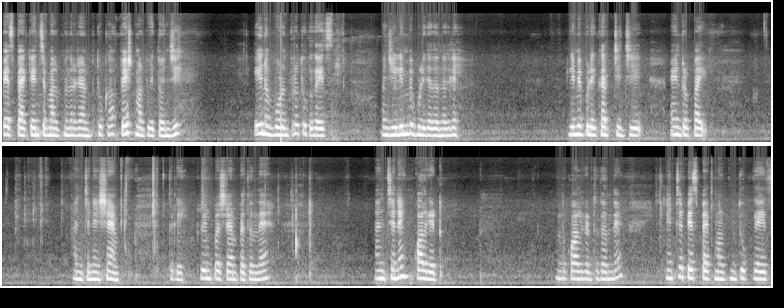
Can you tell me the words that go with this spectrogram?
ಪೇಸ್ ಪ್ಯಾಕ್ ಎಂಚ ಅನ್ಪು ತೂಕ ಪೇಸ್ಟ್ ಮಲ್ಪಿತ್ತು ಒಂಜಿ ಏನು ಬೋಡು ತೂಕ ಗೈಸ್ ಒಂಜಿ ಲಿಂಬೆ ಪುಳಿ ತಂದದ್ಲಿ ಲಿಂಬೆ ಪುಳಿ ಖರ್ಚಿಜ್ಜಿ ಎಂಟು ರೂಪಾಯಿ. ಅಂಚನೆ ಶ್ಯಾಂಪು ತಲಿ ಕ್ರೀಮ್ ಪರ್ ಶ್ಯಾಂಪ್ ತಂದೆ ಅಂಚನೆ ಕಾಲ್ಗೇಟ್ ಒಂದು ಕಾಲ್ಗೇಟ್ ತಂದೆ ಎಂಚ ಪೇಸ್ ಪ್ಯಾಕ್ ಮಾಡ್ಕೊಂಡು ತೂಕ ಗೈಸ್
